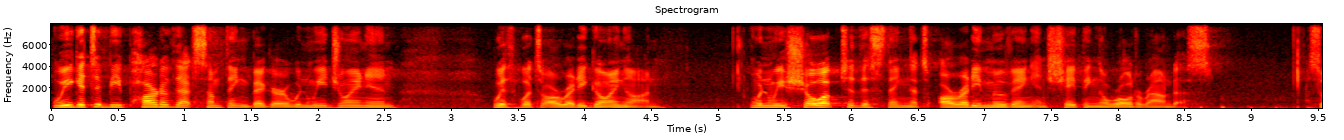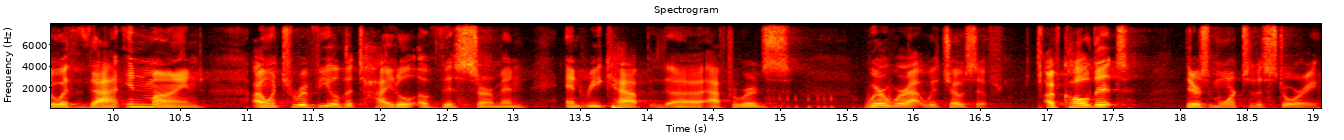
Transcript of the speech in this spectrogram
We get to be part of that something bigger when we join in with what's already going on, when we show up to this thing that's already moving and shaping the world around us. So, with that in mind, I want to reveal the title of this sermon and recap uh, afterwards where we're at with Joseph. I've called it There's More to the Story.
